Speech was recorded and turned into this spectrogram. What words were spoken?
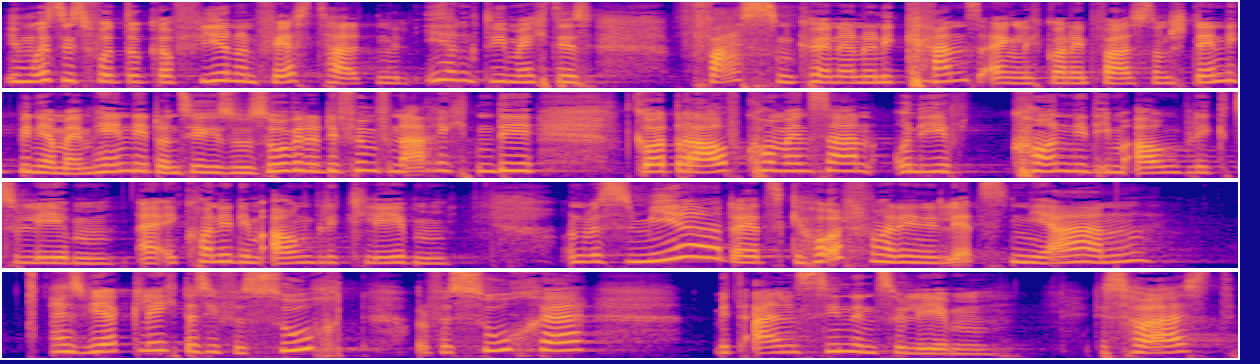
ich muss das fotografieren und festhalten, weil irgendwie möchte ich es fassen können und ich kann es eigentlich gar nicht fassen. Und ständig bin ich an meinem Handy, dann sehe ich sowieso wieder die fünf Nachrichten, die gerade draufkommen sind und ich kann nicht im Augenblick zu leben. Äh, ich kann nicht im Augenblick leben. Und was mir da jetzt geholfen hat in den letzten Jahren, ist wirklich, dass ich versucht oder versuche, mit allen Sinnen zu leben. Das heißt,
